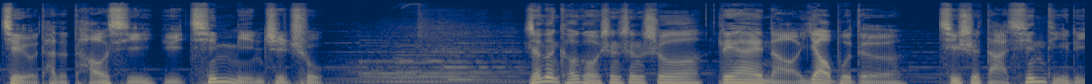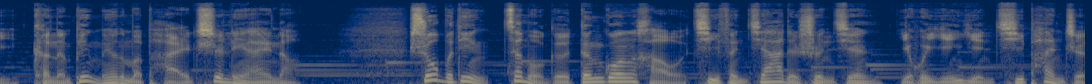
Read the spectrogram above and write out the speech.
就有她的讨喜与亲民之处。人们口口声声说恋爱脑要不得，其实打心底里可能并没有那么排斥恋爱脑，说不定在某个灯光好、气氛佳的瞬间，也会隐隐期盼着，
